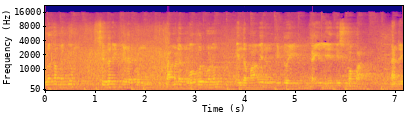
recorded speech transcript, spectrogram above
உலகமெங்கும் சிதறி கிடக்கும் தமிழன் ஒவ்வொருவனும் இந்த மாவீரன் கிட்டுவை கையில் ஏந்தி சுமப்பான். நன்றி.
